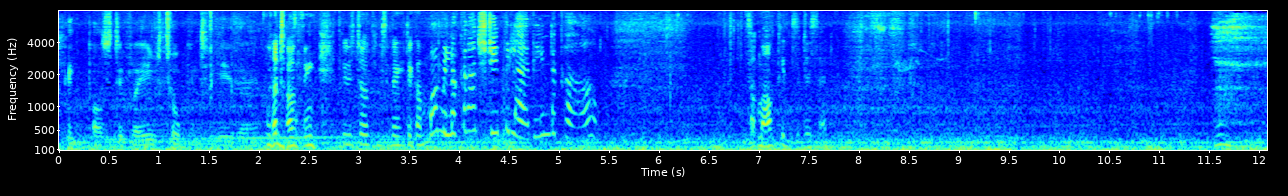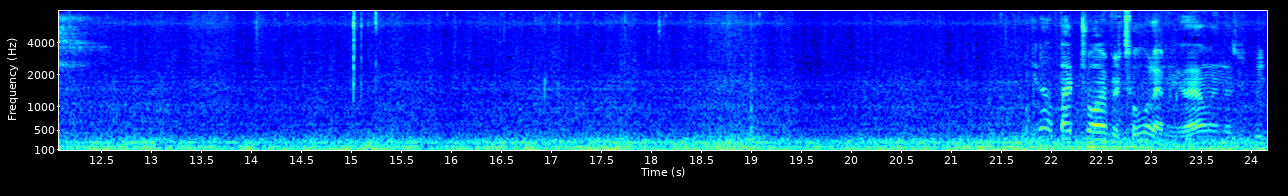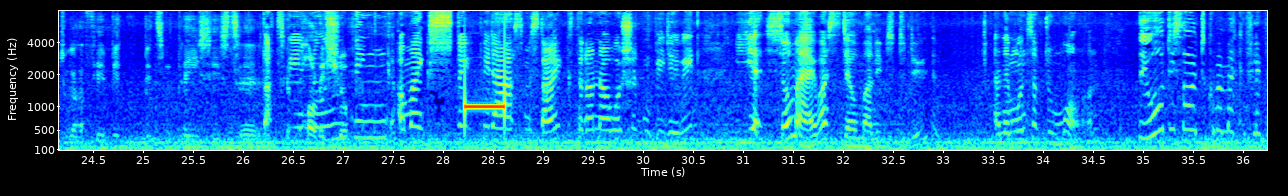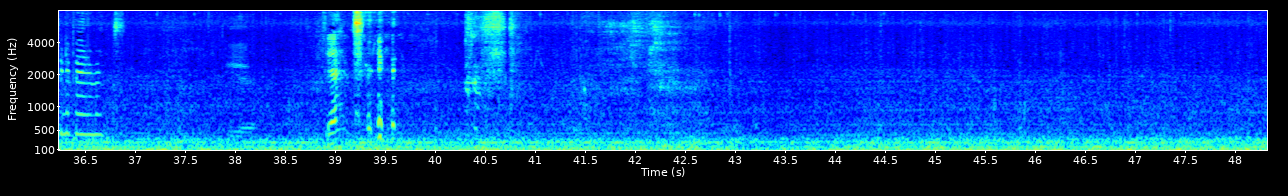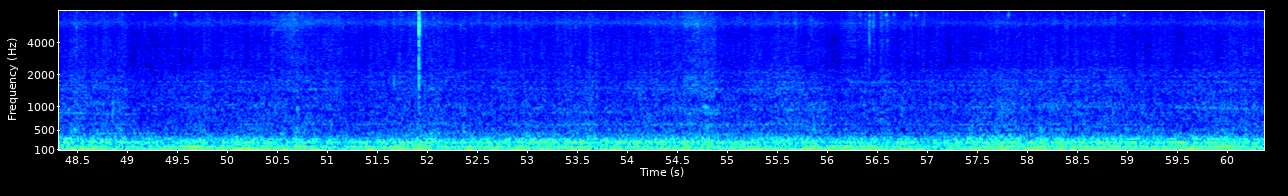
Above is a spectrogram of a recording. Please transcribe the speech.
think positively. He was talking to you there. I don't think he was talking to me. They go, Mummy, look at that stupid lady in the car. That's what my kids would have said. At all, Emily. Though, and we've got a few bit, bits and pieces to, That's to the polish up. thing. Oh I make stupid ass mistakes that I know I shouldn't be doing, yet somehow I still manage to do them. And then once I've done one, they all decide to come and make a flipping appearance. Yeah. Yeah.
